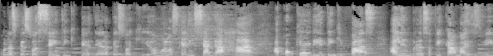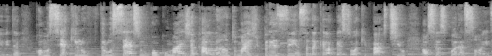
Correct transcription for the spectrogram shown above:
Quando as pessoas sentem que perderam a pessoa que amam, elas querem se agarrar a qualquer item que faz a lembrança ficar mais vívida, como se aquilo trouxesse um pouco mais de acalanto, mais de presença daquela pessoa que partiu aos seus corações.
